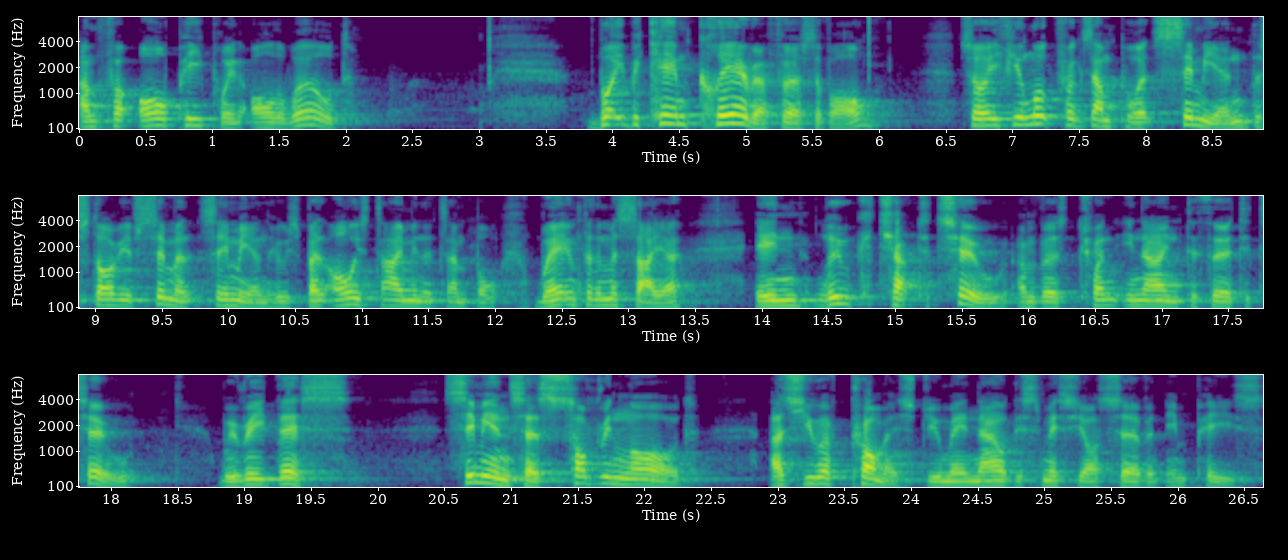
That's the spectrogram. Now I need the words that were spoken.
and for all people in all the world. But it became clearer, first of all, so if you look, for example, at Simeon, the story of Simeon, who spent all his time in the temple waiting for the Messiah, in Luke chapter 2 and verse 29 to 32, we read this Simeon says, Sovereign Lord, as you have promised, you may now dismiss your servant in peace.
